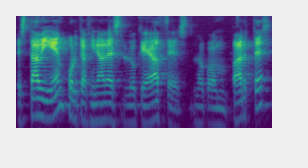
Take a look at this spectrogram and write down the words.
está bien porque al final es lo que haces, lo compartes,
